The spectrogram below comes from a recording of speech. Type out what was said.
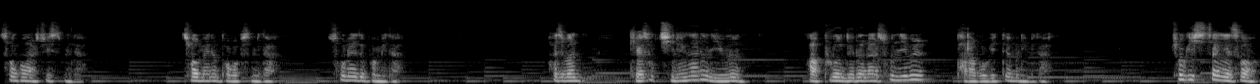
성공할 수 있습니다. 처음에는 버겁습니다. 손해도 봅니다. 하지만 계속 진행하는 이유는 앞으로 늘어날 손님을 바라보기 때문입니다. 초기 시장에서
